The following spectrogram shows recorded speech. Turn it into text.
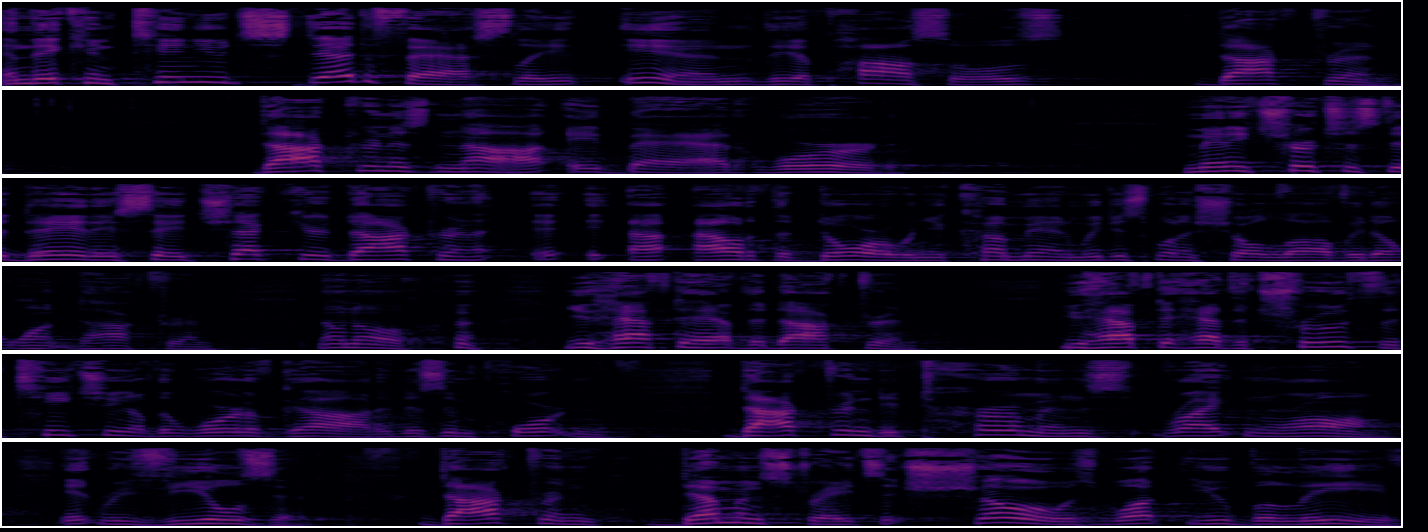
And they continued steadfastly in the apostles' doctrine. Doctrine is not a bad word. Many churches today, they say, check your doctrine uh, out at the door when you come in. We just want to show love. We don't want doctrine. No, no. You have to have the doctrine. You have to have the truth, the teaching of the Word of God. It is important. Doctrine determines right and wrong, it reveals it. Doctrine demonstrates, it shows what you believe.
